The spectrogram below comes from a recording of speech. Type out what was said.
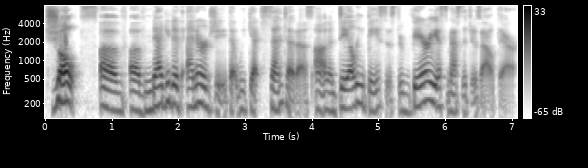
jolts of, of negative energy that we get sent at us on a daily basis through various messages out there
